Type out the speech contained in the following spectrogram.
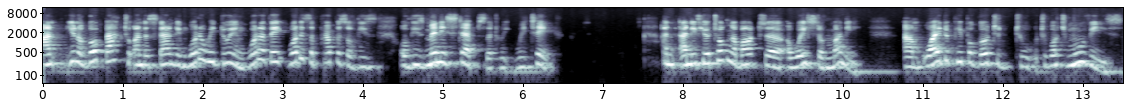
and you know go back to understanding what are we doing what are they what is the purpose of these of these many steps that we, we take and and if you're talking about uh, a waste of money um, why do people go to, to, to watch movies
